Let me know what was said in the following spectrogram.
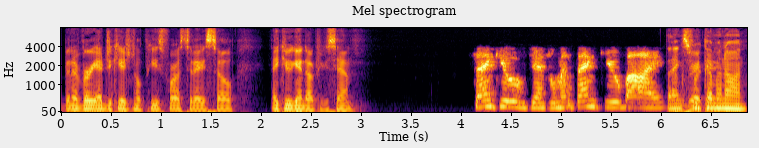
been a very educational piece for us today. So thank you again, Dr. Kassam. Thank you, gentlemen. Thank you. Bye. Thanks for coming day. on.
